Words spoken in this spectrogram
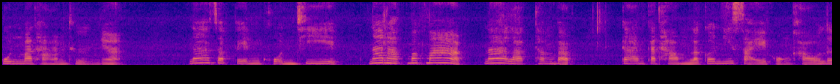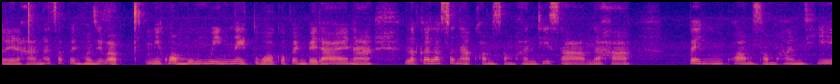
คุณมาถามถึงเนี่ยน่าจะเป็นคนที่น่ารักมากๆ น่ารักทั้งแบบการกระทำแล้วก็นิสัยของเขาเลยนะคะ น่าจะเป็นคนที่แบบมีความมุ้งมิ้งในตัวก็เป็นไปได้นะ แล้วก็ลักษณะความสัมพันธ์ที่สามนะคะ เป็นความสัมพันธ์ที่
